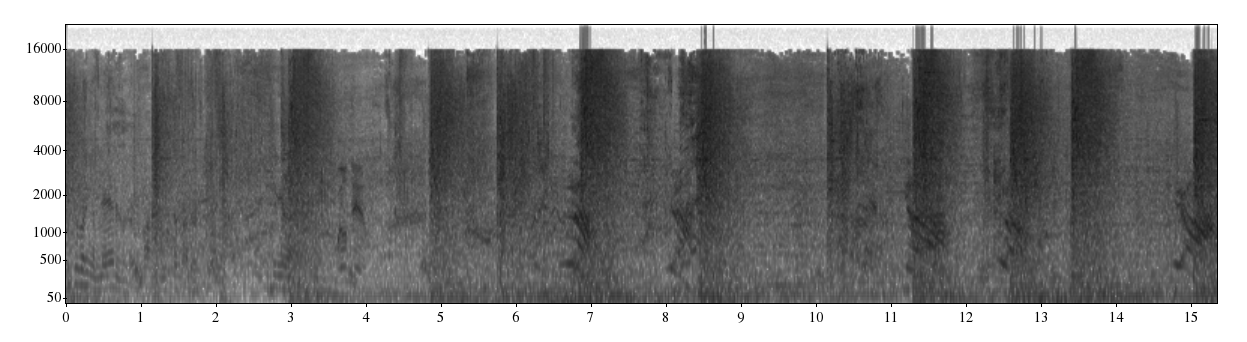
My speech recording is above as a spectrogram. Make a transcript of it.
think you're running a manhunt or possibly some other thing. Keep an eye Will do. Yeah!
